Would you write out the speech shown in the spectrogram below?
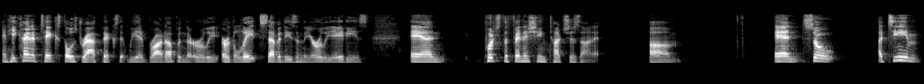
and he kind of takes those draft picks that we had brought up in the early or the late 70s and the early 80s and puts the finishing touches on it. Um, and so a team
